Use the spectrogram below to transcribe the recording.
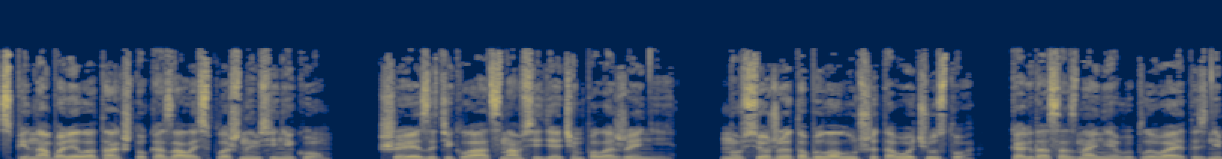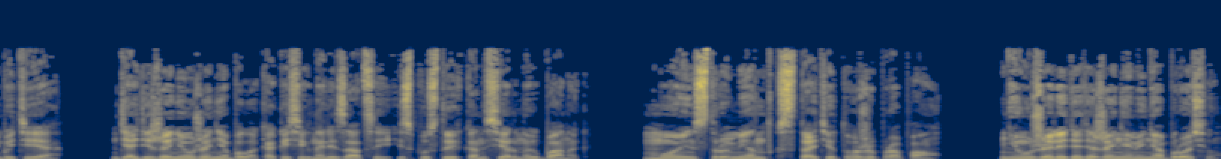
Спина болела так, что казалась сплошным синяком. Шея затекла от сна в сидячем положении. Но все же это было лучше того чувства, когда сознание выплывает из небытия. Дяди Жени уже не было, как и сигнализации из пустых консервных банок. Мой инструмент, кстати, тоже пропал. Неужели дядя Женя меня бросил?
